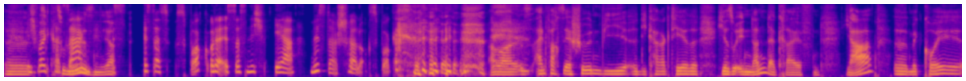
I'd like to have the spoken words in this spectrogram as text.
äh, ich wollte gerade sagen, Ja. Ist, ist, das Spock oder ist das nicht eher Mr. Sherlock Spock? Aber es ist einfach sehr schön, wie äh, die Charaktere hier so ineinander greifen. Ja, äh, McCoy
